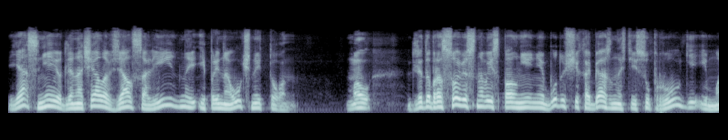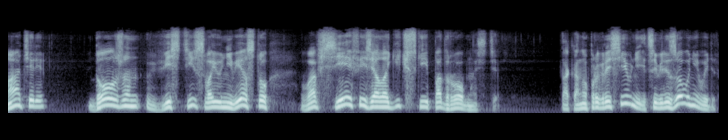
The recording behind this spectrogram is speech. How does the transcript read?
Я с нею для начала взял солидный и принаучный тон. Мол, для добросовестного исполнения будущих обязанностей супруги и матери должен ввести свою невесту во все физиологические подробности. Так оно прогрессивнее и цивилизованнее выйдет.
